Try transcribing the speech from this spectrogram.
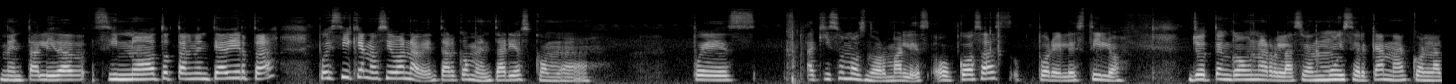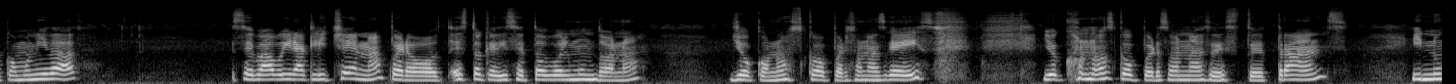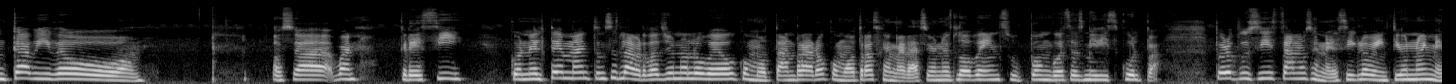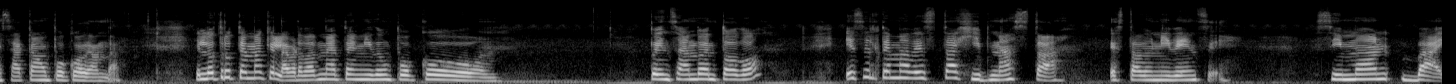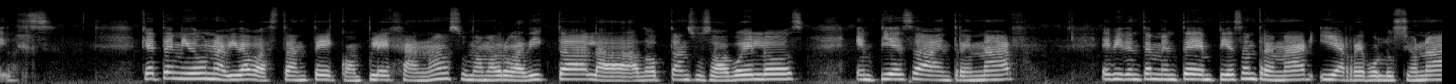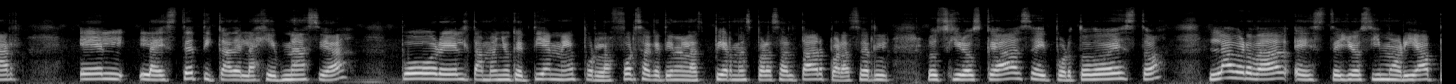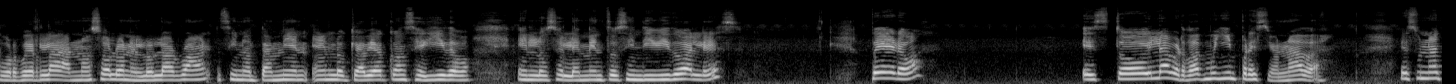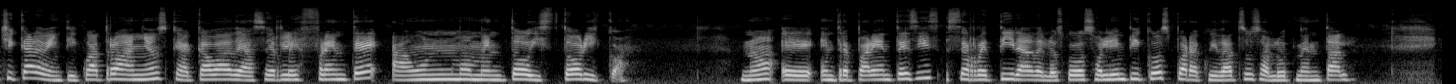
mentalidad, si no totalmente abierta, pues sí que nos iban a aventar comentarios como, pues, aquí somos normales o cosas por el estilo. Yo tengo una relación muy cercana con la comunidad. Se va a oír a cliché, ¿no? Pero esto que dice todo el mundo, ¿no? Yo conozco personas gays. Yo conozco personas este trans y nunca ha habido o sea, bueno, crecí con el tema, entonces la verdad yo no lo veo como tan raro como otras generaciones lo ven, supongo, esa es mi disculpa. Pero pues sí estamos en el siglo XXI y me saca un poco de onda. El otro tema que la verdad me ha tenido un poco pensando en todo es el tema de esta gimnasta estadounidense, Simone Biles que ha tenido una vida bastante compleja, ¿no? Su mamá drogadicta, la adoptan sus abuelos, empieza a entrenar, evidentemente empieza a entrenar y a revolucionar el, la estética de la gimnasia por el tamaño que tiene, por la fuerza que tienen las piernas para saltar, para hacer los giros que hace y por todo esto. La verdad, este, yo sí moría por verla no solo en el All Around, sino también en lo que había conseguido en los elementos individuales. Pero estoy, la verdad, muy impresionada es una chica de 24 años que acaba de hacerle frente a un momento histórico. ¿no? Eh, entre paréntesis, se retira de los Juegos Olímpicos para cuidar su salud mental.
